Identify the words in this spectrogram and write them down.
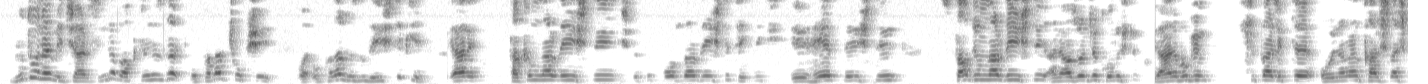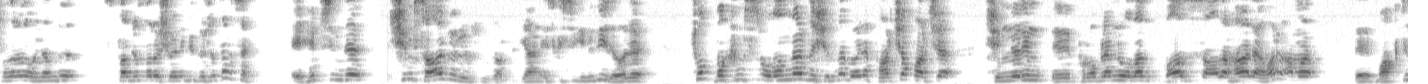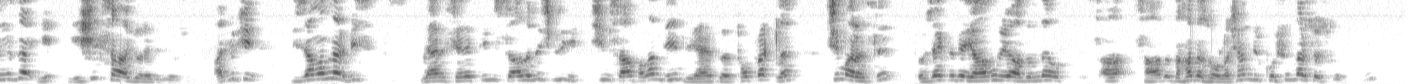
bu dönem içerisinde baktığınızda o kadar çok şey, o kadar hızlı değişti ki. Yani takımlar değişti, işte futbolcular değişti, teknik e, heyet değişti, stadyumlar değişti. Hani az önce konuştuk. Yani bugün Süper Lig'de oynanan karşılaşmaların oynandığı stadyumlara şöyle bir göz atarsak e, hepsinde çim saha görüyorsunuz artık. Yani eskisi gibi değil. Öyle çok bakımsız olanlar dışında böyle parça parça çimlerin e, problemli olan bazı sahalar hala var ama e, baktığınızda ye- yeşil saha görebiliyorsunuz. Halbuki bir zamanlar biz yani seyrettiğimiz sahaların hiçbiri çim saha falan değildi. Yani böyle toprakla çim arası özellikle de yağmur yağdığında o sah- sahada daha da zorlaşan bir koşullar söz konusu.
